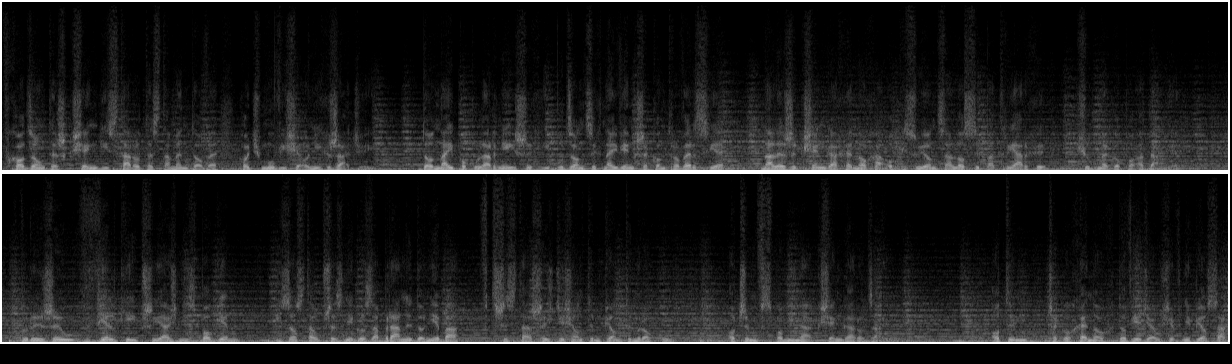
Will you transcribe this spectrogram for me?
wchodzą też księgi starotestamentowe, choć mówi się o nich rzadziej. Do najpopularniejszych i budzących największe kontrowersje należy Księga Henocha opisująca losy patriarchy siódmego po Adamie, który żył w wielkiej przyjaźni z Bogiem i został przez niego zabrany do nieba w 365 roku, o czym wspomina Księga Rodzaju. O tym, czego Henoch dowiedział się w niebiosach,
